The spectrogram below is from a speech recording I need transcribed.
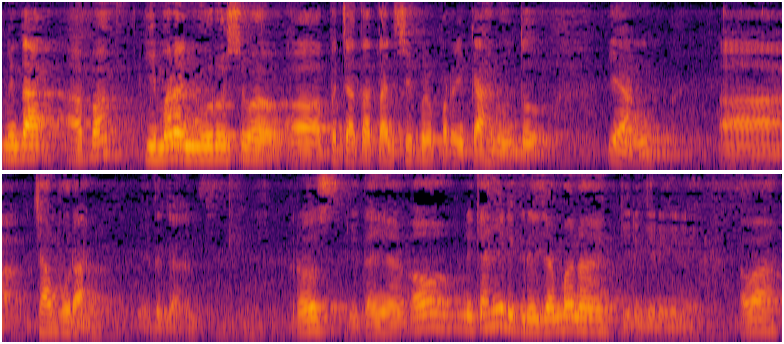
minta apa gimana ngurus uh, pencatatan sipil pernikahan untuk yang uh, campuran gitu kan Terus ditanya, oh nikahnya di gereja mana? Gini gini gini. Apa?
